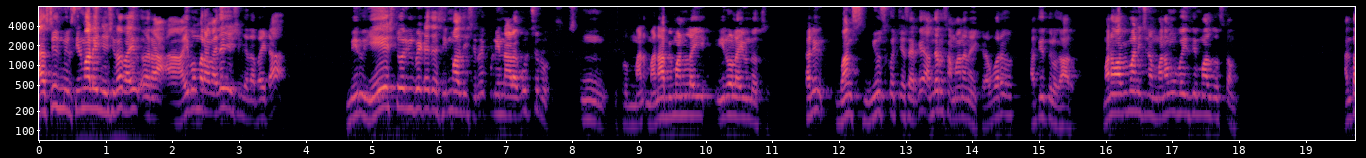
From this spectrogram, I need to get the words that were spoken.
యాజ్ టీజ్ మీరు సినిమాలు ఏం చేసిరో రై రా- ఐబొమ్మ అదే చేసింది కదా బయట? మీరు ఏ స్టోరీలు పెట్టయితే సినిమాలు తీసిరో ఇప్పుడు నిన్న ఆడ కూర్చుర్రు. ఇప్పుడు మన మన అభిమానులు అయి హీరోలు అయి ఉండొచ్చు. కానీ వన్స్ న్యూస్కి వచ్చేసరికి అందరూ సమానమే ఇక్కడ. ఎవరు అతిథులు కాదు మనం అభిమానించిన మనము పోయి సినిమాలు చూస్తాం. అంత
